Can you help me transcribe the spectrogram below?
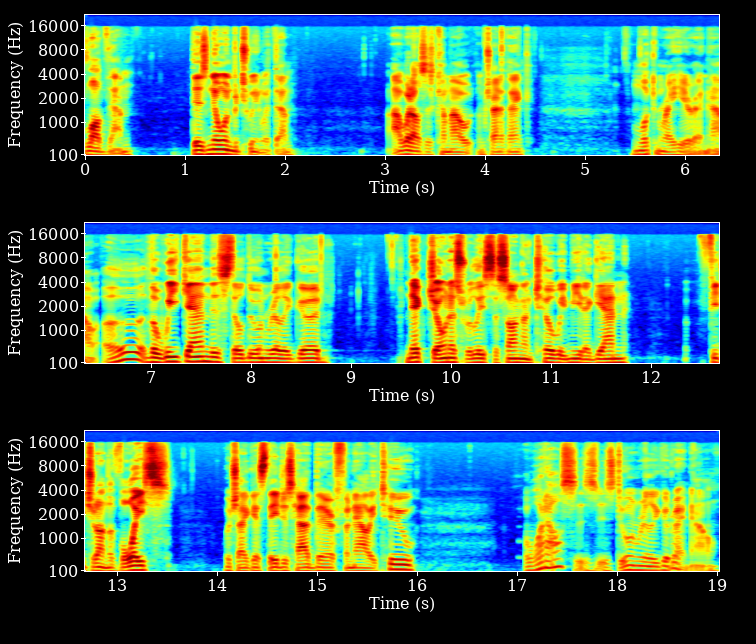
love them. There's no in between with them. Uh, what else has come out? I'm trying to think. I'm looking right here right now. Uh, the Weeknd is still doing really good. Nick Jonas released a song Until We Meet Again, featured on The Voice, which I guess they just had their finale too. What else is, is doing really good right now?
